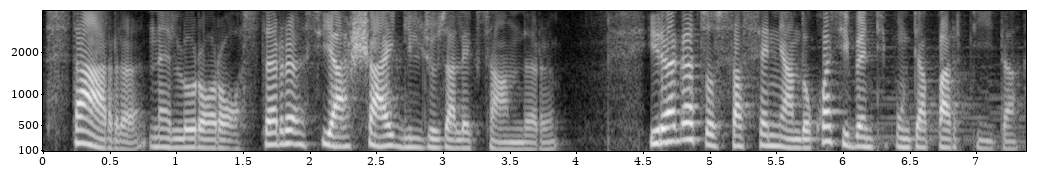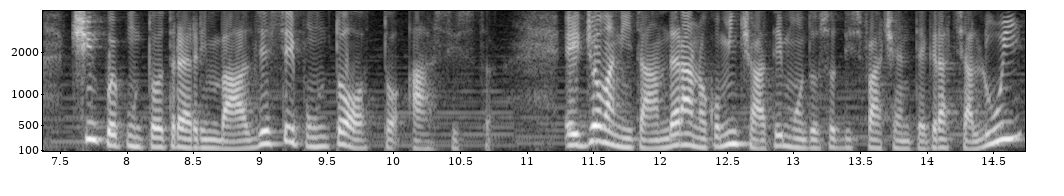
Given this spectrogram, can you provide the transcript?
star nel loro roster sia Shai Gilgius Alexander. Il ragazzo sta segnando quasi 20 punti a partita, 5.3 rimbalzi e 6.8 assist. E i giovani Thunder hanno cominciato in modo soddisfacente grazie a lui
